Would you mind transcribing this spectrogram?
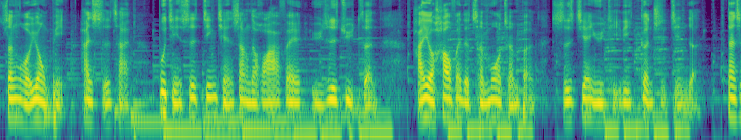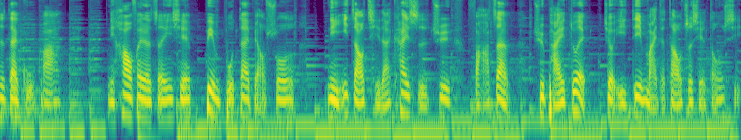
生活用品和食材，不仅是金钱上的花费与日俱增，还有耗费的沉没成本、时间与体力更是惊人。但是在古巴，你耗费了这一些，并不代表说你一早起来开始去罚站、去排队，就一定买得到这些东西。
